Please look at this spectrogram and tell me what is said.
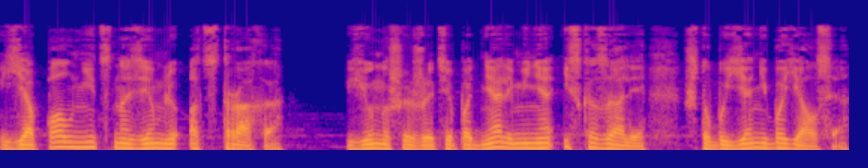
Я пал ниц на землю от страха. Юноши же те подняли меня и сказали, чтобы я не боялся.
